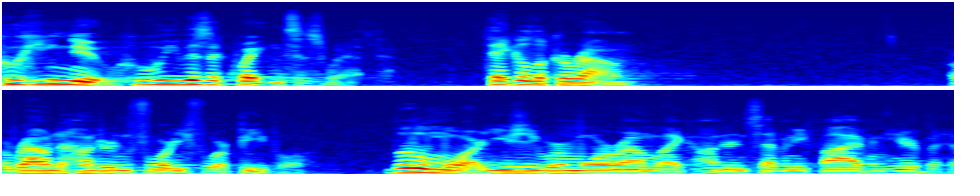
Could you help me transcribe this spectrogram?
who he knew, who he was acquaintances with. Take a look around. Around 144 people. A little more. Usually we're more around like 175 in here, but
